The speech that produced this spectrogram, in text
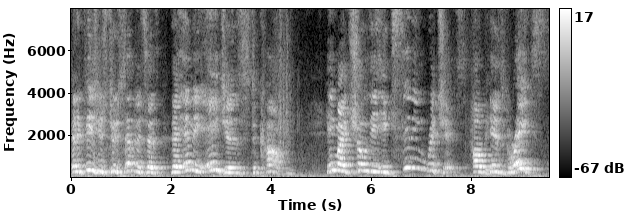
In Ephesians 2 7, it says that in the ages to come, he might show the exceeding riches of his grace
